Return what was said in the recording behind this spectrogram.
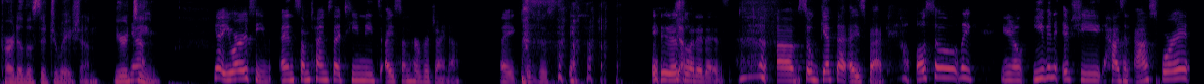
part of the situation. You're a yeah. team. Yeah, you are a team. And sometimes that team needs ice on her vagina. Like it just, it, it is yeah. what it is. Um, so get that ice pack. Also, like, you know, even if she hasn't asked for it,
